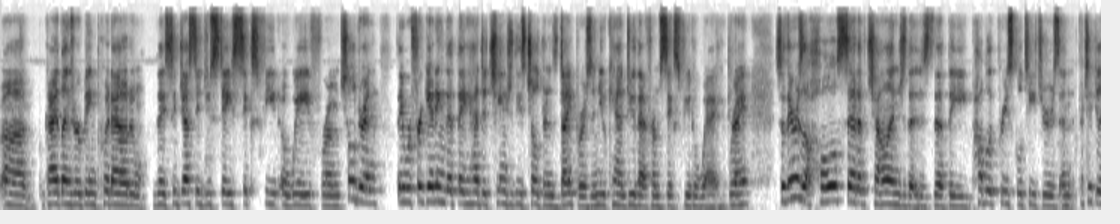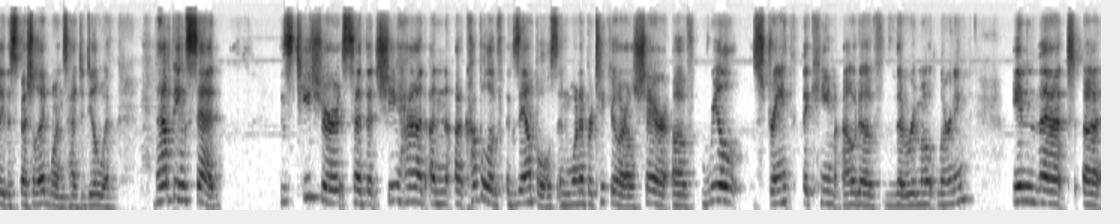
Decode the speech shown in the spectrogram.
uh, guidelines were being put out and they suggested you stay six feet away from children, they were forgetting that they had to change these children's diapers and you can't do that from six feet away, right? So there is a whole set of challenge that is that the public preschool teachers and particularly the special ed ones had to deal with. That being said, this teacher said that she had a, a, couple of examples, and one in particular I'll share, of real strength that came out of the remote learning. In that, uh,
